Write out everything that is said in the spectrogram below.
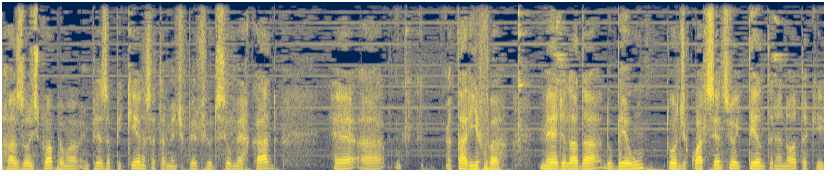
razões próprias, é uma empresa pequena, certamente o perfil do seu mercado, é a, a tarifa média lá da, do B1, em torno de 480, né? nota que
